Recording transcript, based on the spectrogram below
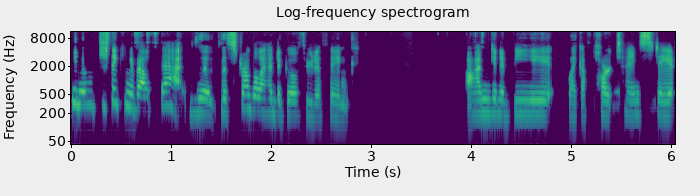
you know, just thinking about that, the the struggle I had to go through to think I'm going to be like a part time stay at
